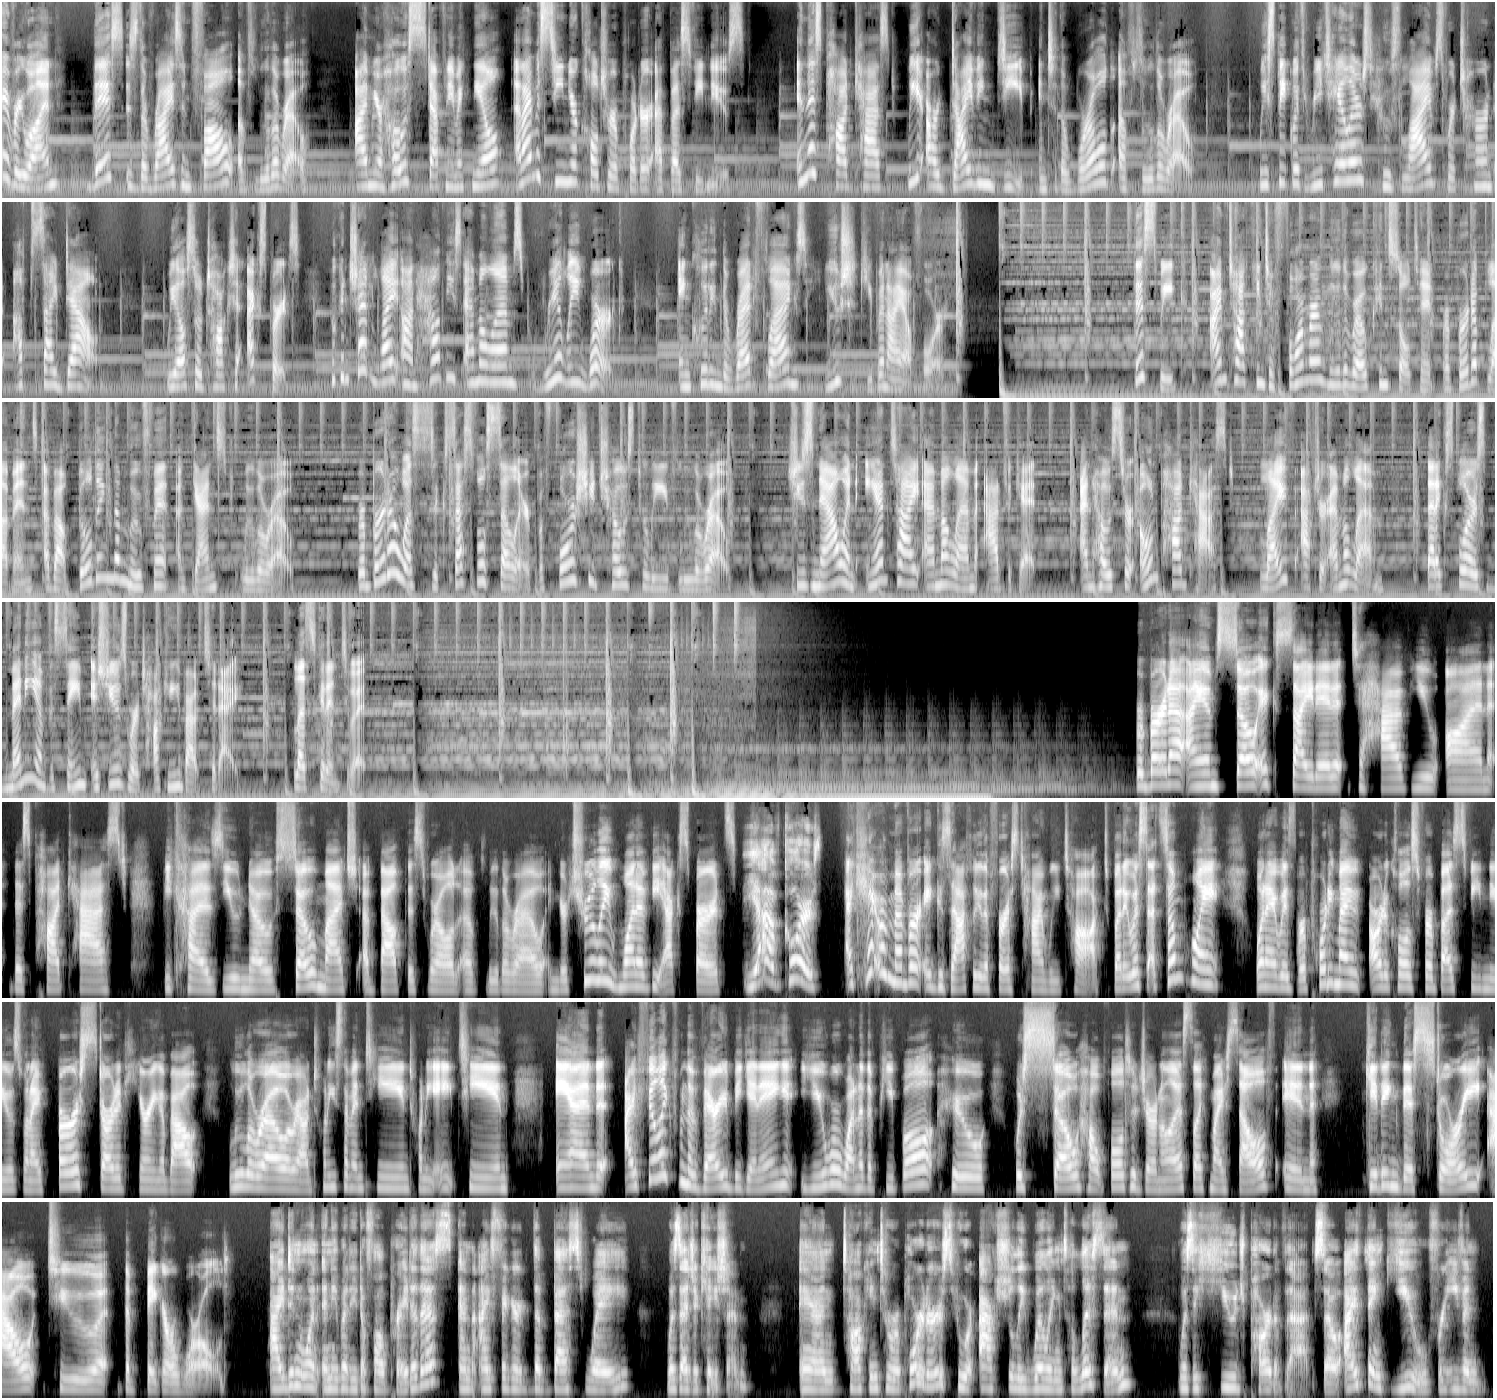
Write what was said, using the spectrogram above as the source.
Hi, everyone. This is the rise and fall of LuLaRoe. I'm your host, Stephanie McNeal, and I'm a senior culture reporter at BuzzFeed News. In this podcast, we are diving deep into the world of LuLaRoe. We speak with retailers whose lives were turned upside down. We also talk to experts who can shed light on how these MLMs really work, including the red flags you should keep an eye out for. This week, I'm talking to former LuLaRoe consultant Roberta Blevins about building the movement against LuLaRoe. Roberta was a successful seller before she chose to leave LuLaRoe. She's now an anti MLM advocate and hosts her own podcast, Life After MLM, that explores many of the same issues we're talking about today. Let's get into it. Roberta, I am so excited to have you on this podcast because you know so much about this world of LuLaRoe and you're truly one of the experts. Yeah, of course. I can't remember exactly the first time we talked, but it was at some point when I was reporting my articles for BuzzFeed News when I first started hearing about LuLaRoe around 2017, 2018. And I feel like from the very beginning, you were one of the people who was so helpful to journalists like myself in getting this story out to the bigger world. I didn't want anybody to fall prey to this. And I figured the best way was education. And talking to reporters who are actually willing to listen was a huge part of that. So I thank you for even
